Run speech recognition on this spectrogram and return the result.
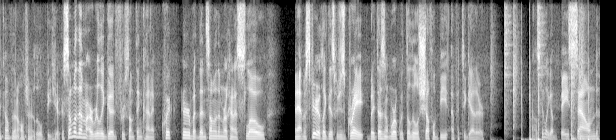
me come up with an alternate little beat here because some of them are really good for something kind of quicker, but then some of them are kind of slow and atmospheric like this, which is great, but it doesn't work with the little shuffle beat I put together. Now let's get like a bass sound.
